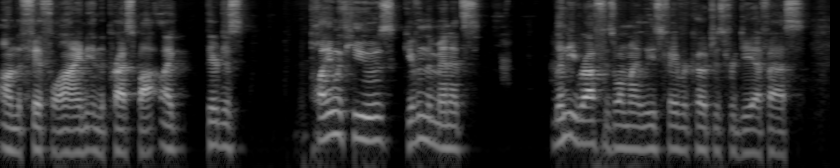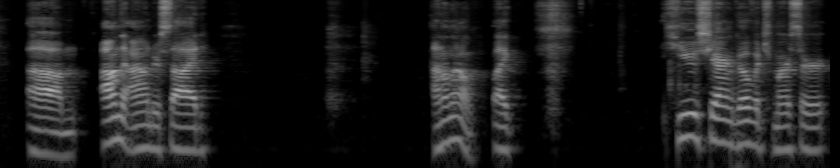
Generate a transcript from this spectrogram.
on the fifth line in the press spot. Like they're just playing with Hughes, given the minutes. Lindy Ruff is one of my least favorite coaches for DFS. Um, on the Islander side, I don't know. Like Hughes, Sharangovich, Mercer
